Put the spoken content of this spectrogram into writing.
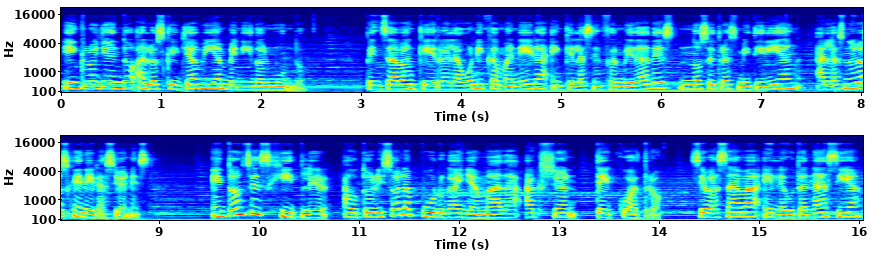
incluyendo a los que ya habían venido al mundo pensaban que era la única manera en que las enfermedades no se transmitirían a las nuevas generaciones. Entonces Hitler autorizó la purga llamada Action T4. Se basaba en la eutanasia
